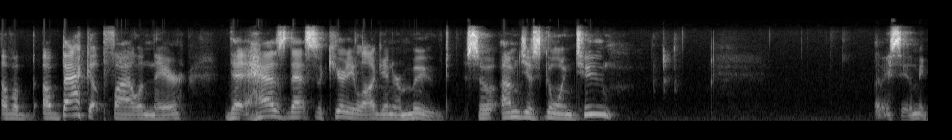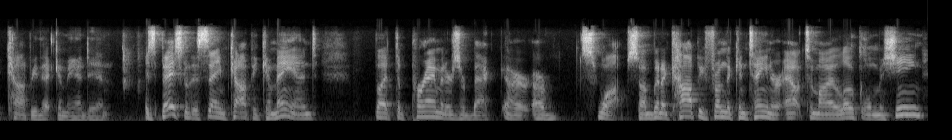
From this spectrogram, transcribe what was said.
of a, a backup file in there that has that security login removed. So I'm just going to, let me see, let me copy that command in. It's basically the same copy command, but the parameters are back are, are swapped. So I'm going to copy from the container out to my local machine.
